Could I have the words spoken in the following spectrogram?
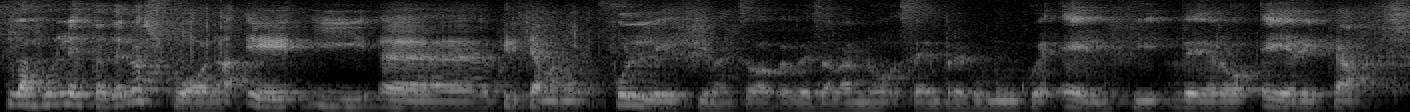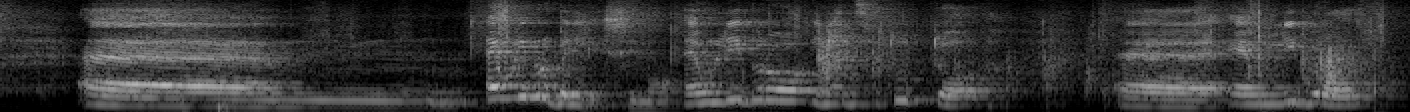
la bolletta della scuola e i, eh, qui li chiamano folletti, ma insomma perché saranno sempre comunque elfi, vero Erika. Ehm, è un libro bellissimo, è un libro innanzitutto, eh, è un libro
